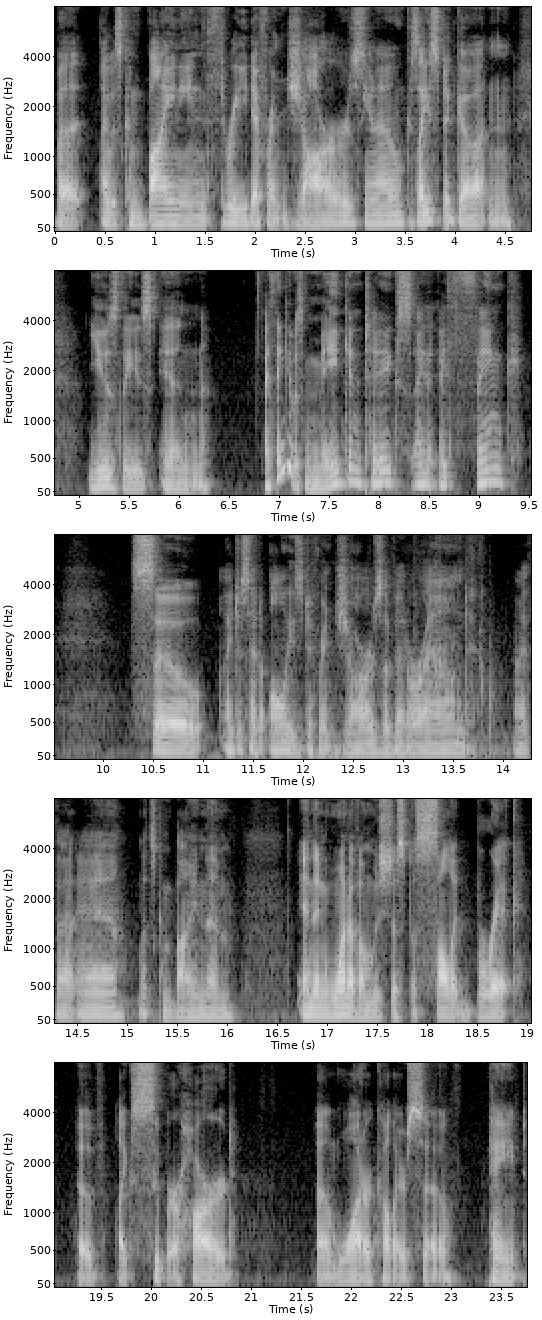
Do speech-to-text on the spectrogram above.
but I was combining three different jars, you know, because I used to go out and use these in, I think it was make and takes, I, I think. So I just had all these different jars of it around. I thought, eh, let's combine them. And then one of them was just a solid brick of like super hard um, watercolors, so paint.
